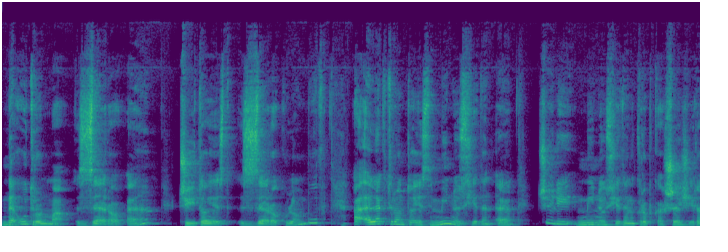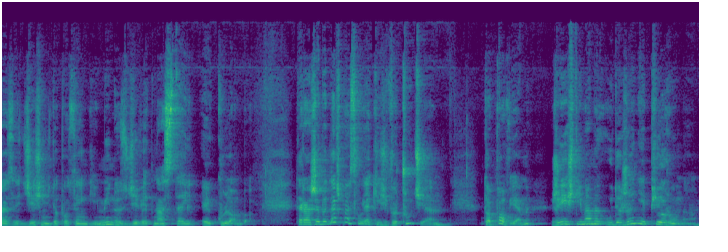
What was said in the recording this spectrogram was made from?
Neutron ma 0e, czyli to jest 0 kulombów, a elektron to jest minus 1e, czyli minus 1,6 razy 10 do potęgi minus 19 kulomba. Teraz, żeby dać Państwu jakieś wyczucie, to powiem, że jeśli mamy uderzenie pioruna,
